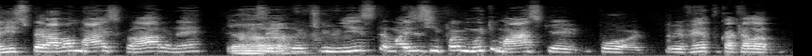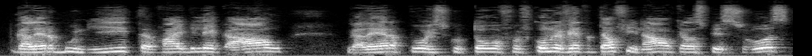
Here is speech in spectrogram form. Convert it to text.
gente esperava mais, claro, né? Uhum. Sempre otimista, mas assim, foi muito massa, que, pô, o evento com aquela galera bonita, vibe legal, galera, pô, escutou, ficou no evento até o final, aquelas pessoas.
